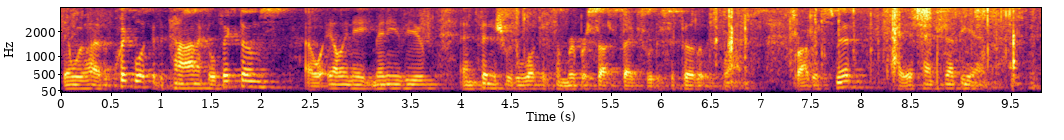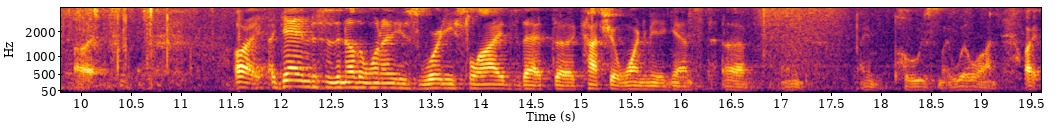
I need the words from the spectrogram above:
Then we'll have a quick look at the canonical victims, I will alienate many of you and finish with a look at some Ripper suspects with a syphilitic lens. Robert Smith, pay attention at the end. All right. All right, again, this is another one of these wordy slides that uh, Katya warned me against, uh, and I imposed my will on. All right,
